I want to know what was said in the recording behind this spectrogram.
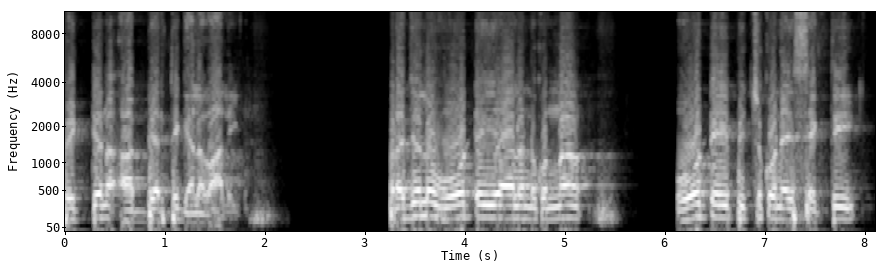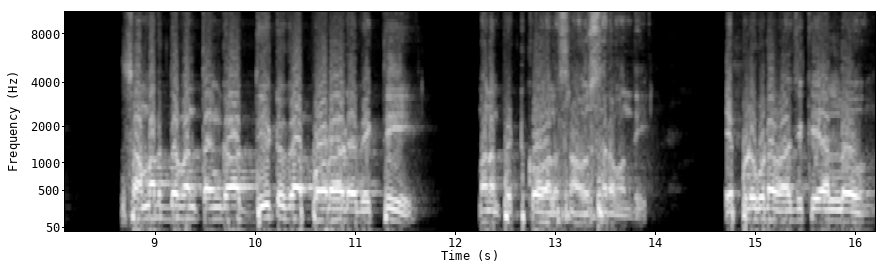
పెట్టిన అభ్యర్థి గెలవాలి. ప్రజలు ఓటేయాలనుకున్న ఓటేపించుకునే శక్తి సమర్థవంతంగా ధీటుగా పోరాడే వ్యక్తి మనం పెట్టుకోవాల్సిన అవసరం ఉంది. ఎప్పుడు కూడా రాజకీయాల్లో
